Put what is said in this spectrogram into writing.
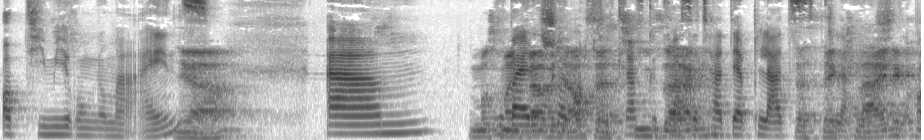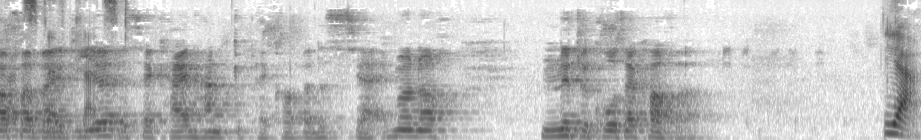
Optimierung Nummer eins. Ja. Ähm, Muss man, glaube ich, auch dazu sagen, hat, der Platz dass der gleich, kleine Koffer bei dir Platz. ist ja kein Handgepäckkoffer. Das ist ja immer noch ein mittelgroßer Koffer. ja,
